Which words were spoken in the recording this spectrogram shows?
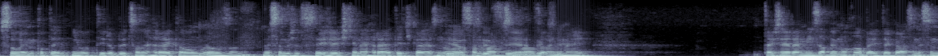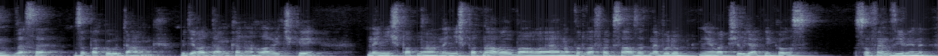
Jsou impotentní od té doby, co nehraje Callum Wilson. Myslím, že si že ještě nehraje, teďka je znovu Sam Maximal zraněný. Takže remíza by mohla být. Tak já si myslím zase zopakuju dunk, udělat danka na hlavičky není špatná, není špatná volba, ale já na tohle fakt sázet nebudu. Mě lepší udělat někoho z, z ofenzívin,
